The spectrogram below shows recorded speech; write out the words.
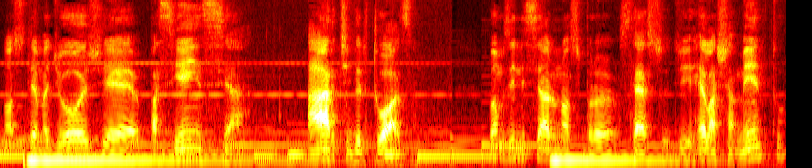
Nosso tema de hoje é paciência, a arte virtuosa. Vamos iniciar o nosso processo de relaxamento,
